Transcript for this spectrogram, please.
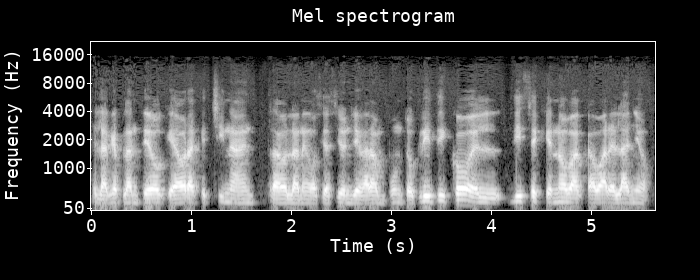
en la que planteó que ahora que China ha entrado en la negociación llegará a un punto crítico. Él dice que no va a acabar el año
